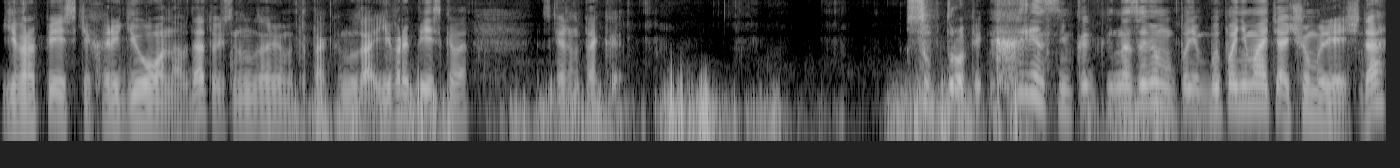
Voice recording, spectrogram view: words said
европейских регионов, да, то есть, ну, назовем это так, ну да, европейского, скажем так, субтропик. Хрен с ним, как назовем, вы понимаете, о чем речь, да?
